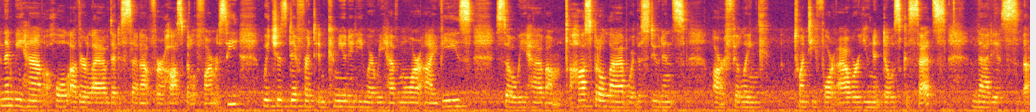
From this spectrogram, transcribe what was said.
And then we have a whole other lab that is set up for hospital pharmacy, which is different in community where we have more IVs. So we have um, a hospital lab where the students are filling 24-hour unit dose cassettes that is um,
